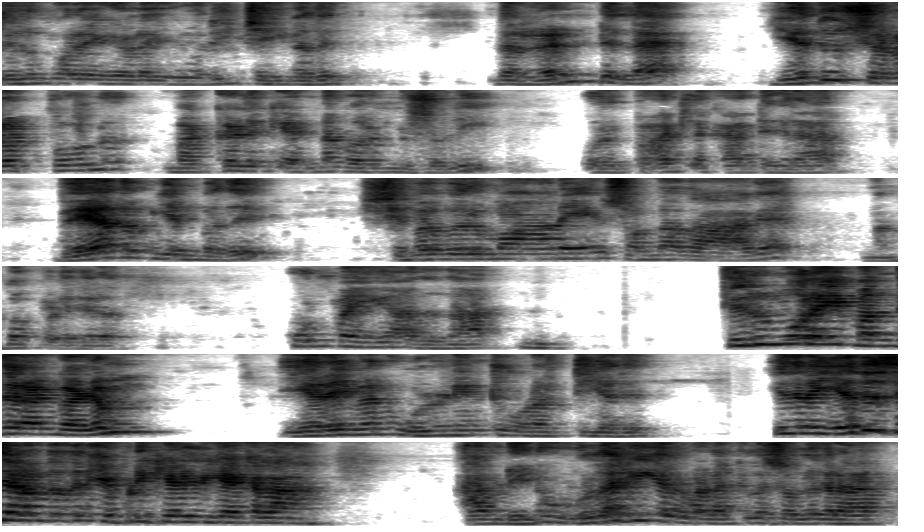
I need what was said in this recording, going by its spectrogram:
திருமுறைகளை ஓதி செய்வது. இந்த ரெண்டுல எது சிறப்புன்னு மக்களுக்கு என்ன வரும்னு சொல்லி ஒரு பாட்டுல காட்டுகிறார். வேதம் என்பது சிவபெருமானே சொன்னதாக நம்பப்படுகிறது. உண்மையும் அதுதான். திருமுறை மந்திரங்களும் இறைவன் உள்நின்று உணர்த்தியது. இதுல எது சிறந்ததுன்னு எப்படி கேள்வி கேட்கலாம்? அப்படின்னு உலகியல் வழக்குல சொல்லுகிறார்.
